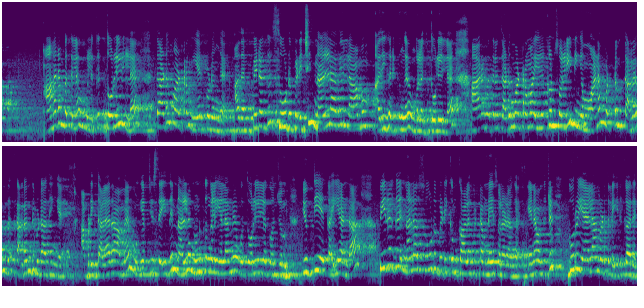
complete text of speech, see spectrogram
ஆரம்பத்தில் உங்களுக்கு தொழிலில் தடுமாற்றம் ஏற்படுங்க. அதன் பிறகு சூடு பிடிச்சு நல்லாவே லாபம் அதிகரிக்குங்க உங்களுக்கு தொழிலில். ஆரம்பத்தில் தடுமாற்றமாக இருக்குன்னு சொல்லி நீங்கள் மனம் மட்டும் தளர்ந்து தளர்ந்து விடாதீங்க. அப்படி தளராமல் முயற்சி செய்து நல்ல நுணுக்கங்களை எல்லாமே உங்கள் தொழிலில் கொஞ்சம் யுக்தியை கையாண்டா பிறகு நல்லா சூடு பிடிக்கும் காலகட்டம்னே சொல்லலாங்க. ஏன்னா வந்துட்டு குரு ஏழாம் இடத்துல இருக்காரு.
